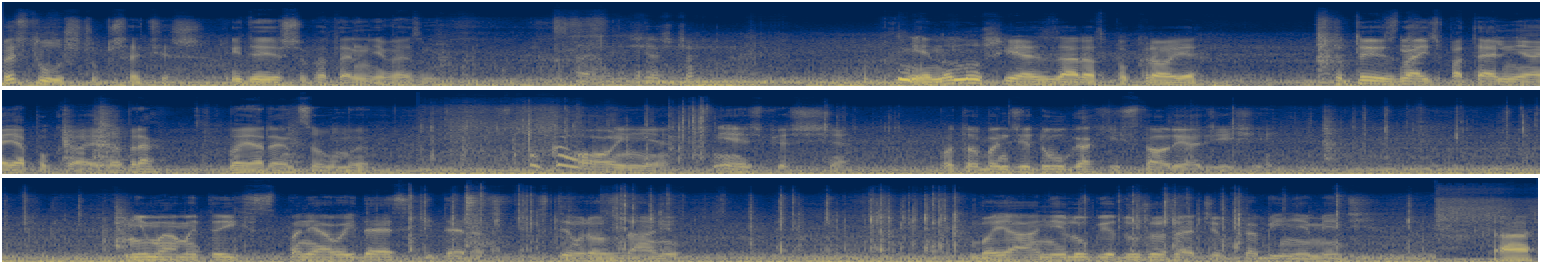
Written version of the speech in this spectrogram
Bez tłuszczu przecież. Idę jeszcze patelnię wezmę. Gdzieś jeszcze? Nie, no nóż jest, zaraz pokroję. To ty znajdź patelnię, a ja pokroję, dobra? Bo ja ręce umył. Spokojnie, nie śpiesz się. Bo to będzie długa historia dzisiaj. Nie mamy tej wspaniałej deski teraz w tym rozdaniu. Bo ja nie lubię dużo rzeczy w kabinie mieć. Tak,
